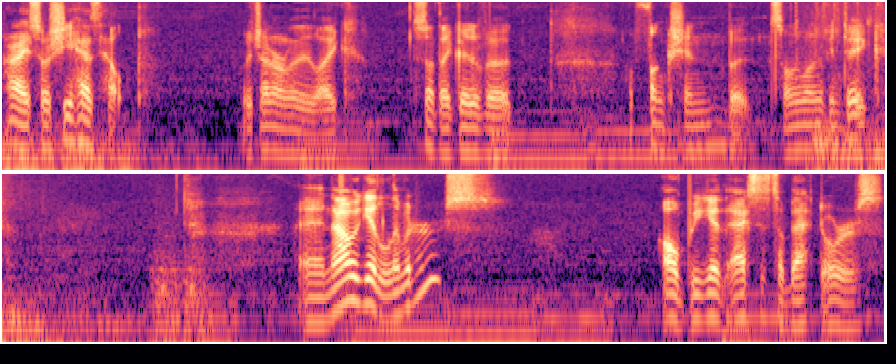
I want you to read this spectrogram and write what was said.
All right, so she has help, which I don't really like. It's not that good of a, a function, but it's the only one we can take. And now we get limiters. Oh, we get access to back doors.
